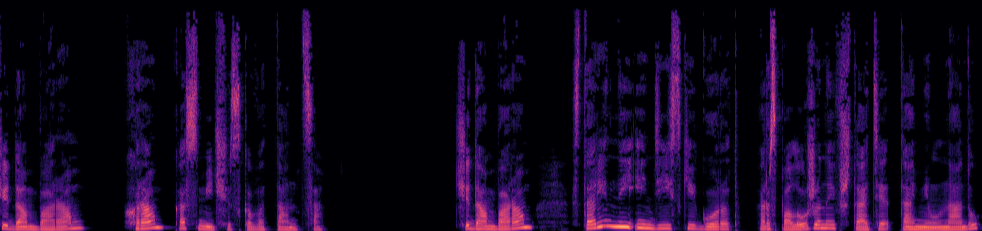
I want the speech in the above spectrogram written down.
Чидамбарам — храм космического танца. Чидамбарам — старинный индийский город, расположенный в штате Тамилнаду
